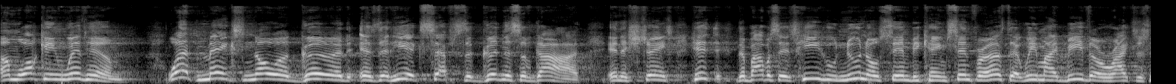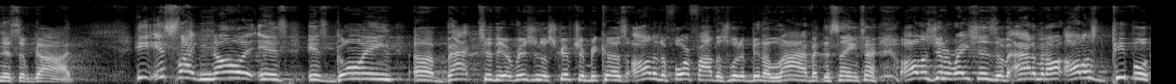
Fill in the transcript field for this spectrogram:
I'm walking with him. What makes Noah good is that he accepts the goodness of God in exchange. His, the Bible says, He who knew no sin became sin for us that we might be the righteousness of God. He, it's like Noah is, is going uh, back to the original scripture because all of the forefathers would have been alive at the same time. All those generations of Adam and all, all those people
